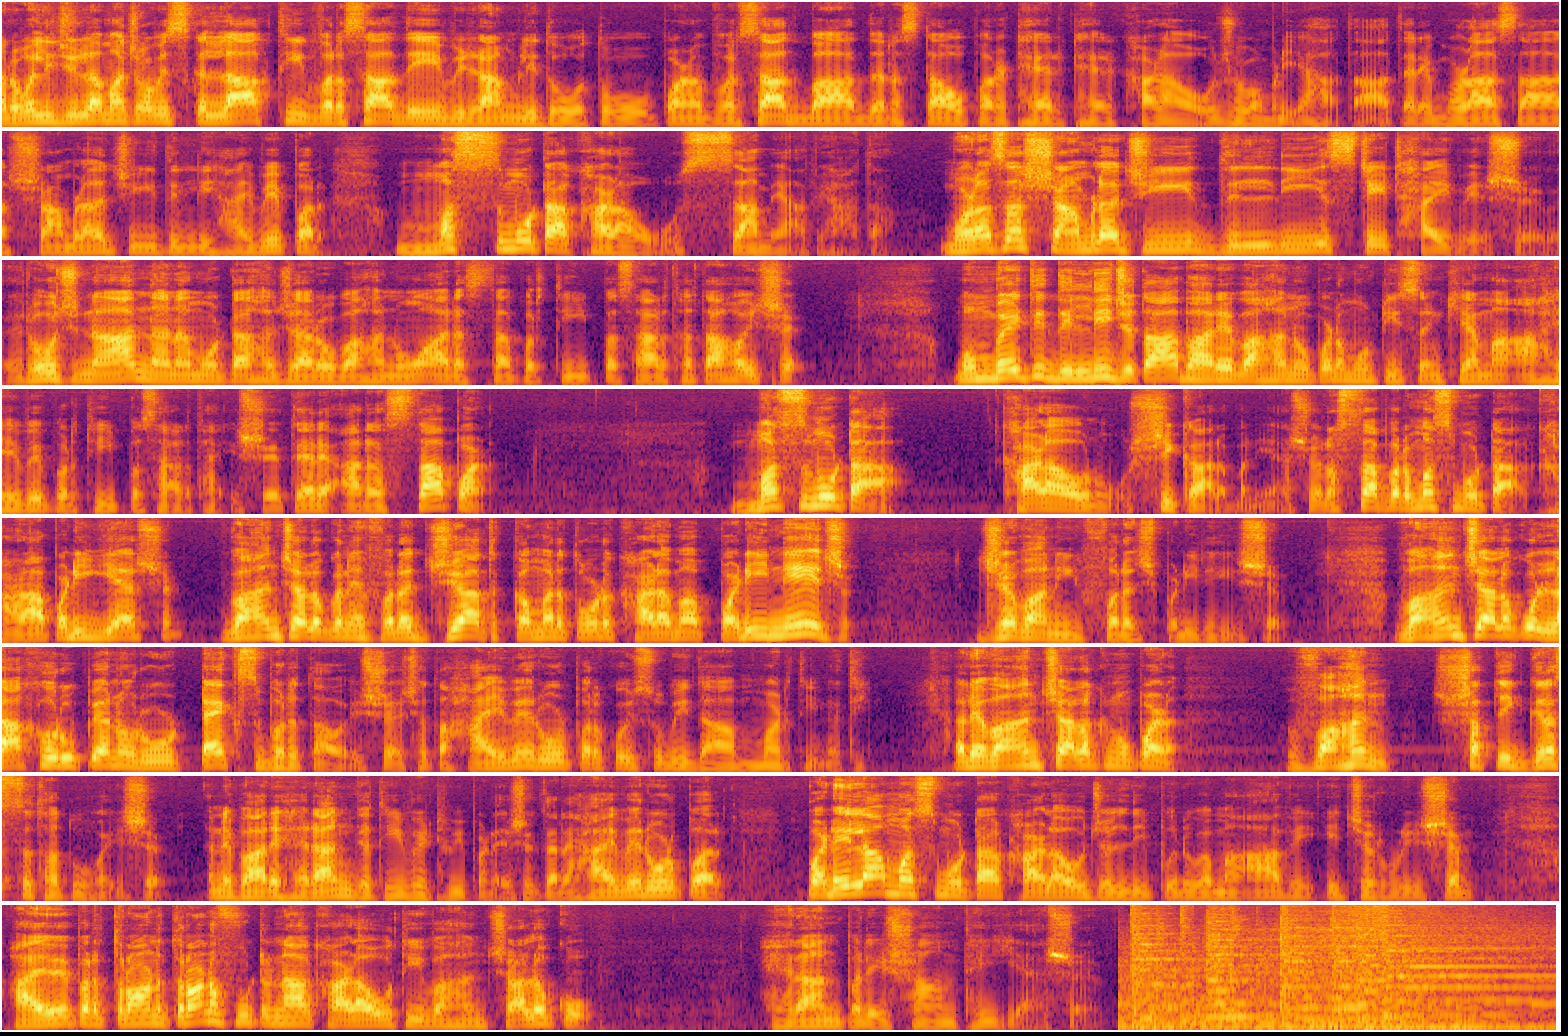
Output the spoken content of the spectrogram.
અરવલ્લી જિલ્લામાં ચોવીસ કલાકથી વરસાદે વિરામ લીધો હતો, પણ વરસાદ બાદ રસ્તાઓ પર ઠેર ઠેર ખાડાઓ જોવા મળ્યા હતા. ત્યારે મોડાસા, શામળાજી, દિલ્હી હાઈવે પર મસમોટા ખાડાઓ સામે આવ્યા હતા. મોડાસા, શામળાજી, દિલ્હી સ્ટેટ હાઈવે છે. રોજના નાના મોટા હજારો વાહનો આ રસ્તા પરથી પસાર થતા હોય છે. મુંબઈથી દિલ્હી જતા ભારે વાહનો પણ મોટી સંખ્યામાં આ હાઈવે પરથી પસાર થાય છે. ત્યારે આ રસ્તા પણ મસમોટા ખાડાઓનો શિકાર બન્યા છે. રસ્તા પર મસમોટા ખાડા પડી ગયા છે. વાહન ચાલકોને ફરજિયાત કમરતોડ ખાડામાં પડીને જ જવાની ફરજ પડી રહી છે. વાહન ચાલકો લાખો રૂપિયાનો રોડ ટેક્સ ભરતા હોય છે, છતાં હાઈવે રોડ પર કોઈ સુવિધા મળતી નથી. અને વાહન ચાલકનું પણ વાહન ક્ષતિગ્રસ્ત થતું હોય છે અને ભારે હેરાનગતિ વેઠવી પડે છે. ત્યારે હાઈવે રોડ પર પડેલા મસમોટા ખાડાઓ જલ્દી પૂરવામાં આવે એ જરૂરી છે. હાઈવે પર ત્રણ ત્રણ ફૂટના ખાડાઓથી વાહન ચાલકો હેરાન પરેશાન થઈ ગયા છે.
